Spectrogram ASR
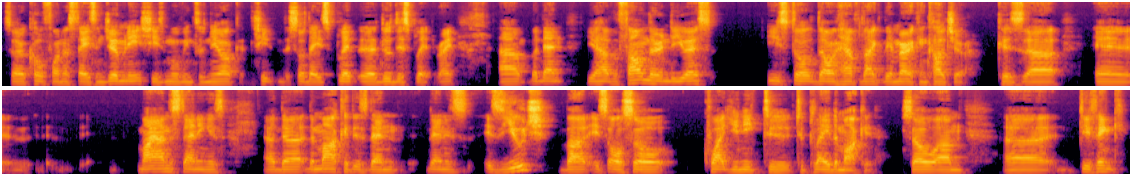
so her co-founder stays in Germany, she's moving to New York. She, so they split, uh, do this split, right? Uh, but then you have a founder in the US. You still don't have like the American culture, because uh, uh, my understanding is uh, the the market is then then is is huge, but it's also quite unique to to play the market. So, um, uh, do you think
